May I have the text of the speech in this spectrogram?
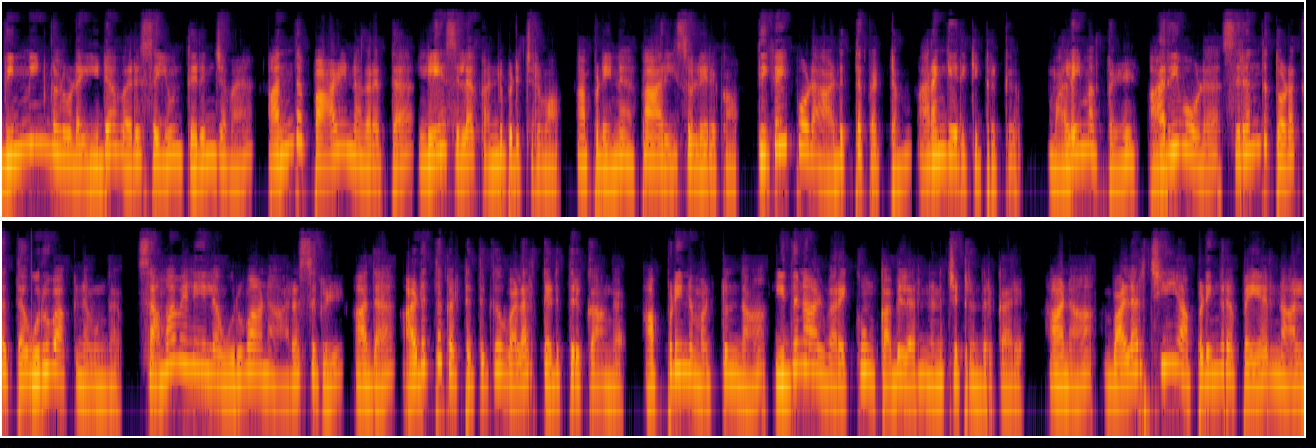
விண்மீன்களோட இட வரிசையும் தெரிஞ்சவன் அந்த பாழி நகரத்தை லேசில கண்டுபிடிச்சிருவான் அப்படின்னு பாரி சொல்லிருக்கான் திகைப்போட அடுத்த கட்டம் அரங்கேறிக்கிட்டு இருக்கு. மலைமக்கள் அறிவோட சிறந்த தொடக்கத்தை உருவாக்குனவங்க. சமவெளியில உருவான அரசுகள் அத அடுத்த கட்டத்துக்கு வளர்த்தெடுத்திருக்காங்க. அப்படின்னு மட்டும்தான் இது நாள் வரைக்கும் கபிலர் நினைச்சிட்டு இருந்திருக்காரு ஆனா வளர்ச்சி அப்படிங்கிற பெயர்னால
